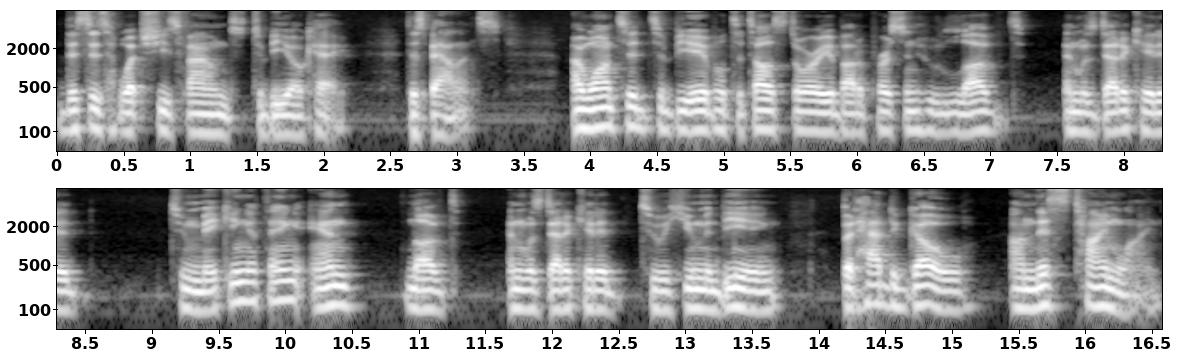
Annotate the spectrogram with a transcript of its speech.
this is what she's found to be okay this balance. I wanted to be able to tell a story about a person who loved and was dedicated to making a thing and loved and was dedicated to a human being, but had to go on this timeline,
